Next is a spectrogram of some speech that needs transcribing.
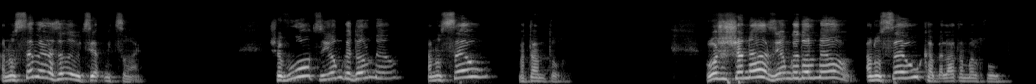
הנושא בליל הסדר הוא יציאת מצרים. שבועות זה יום גדול מאוד, הנושא הוא מתן תורה. ראש השנה זה יום גדול מאוד, הנושא הוא קבלת המלכות.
